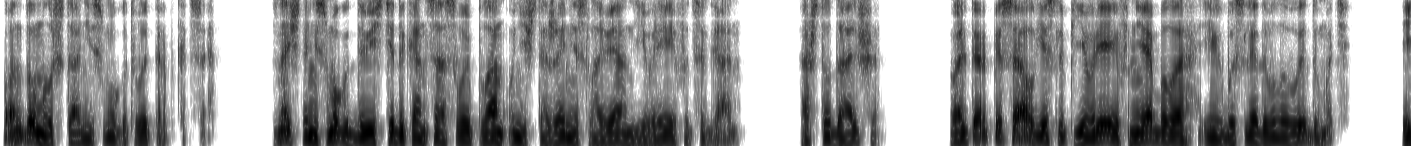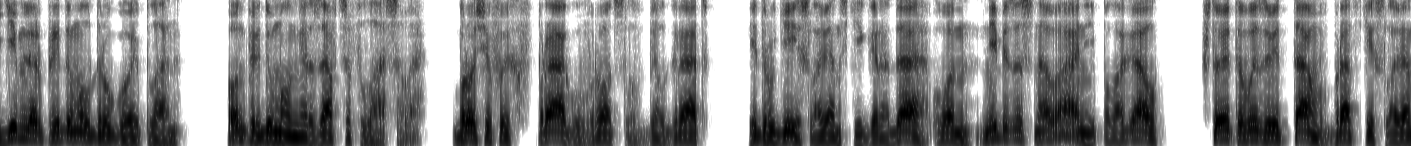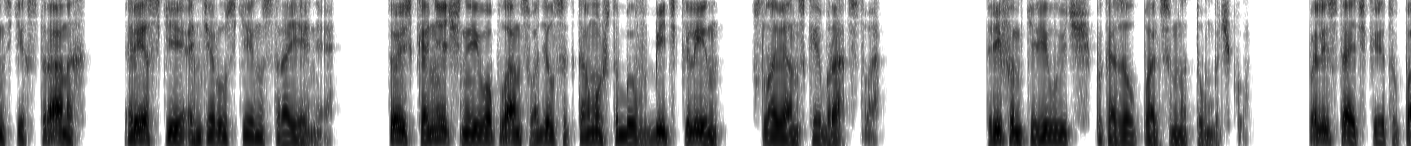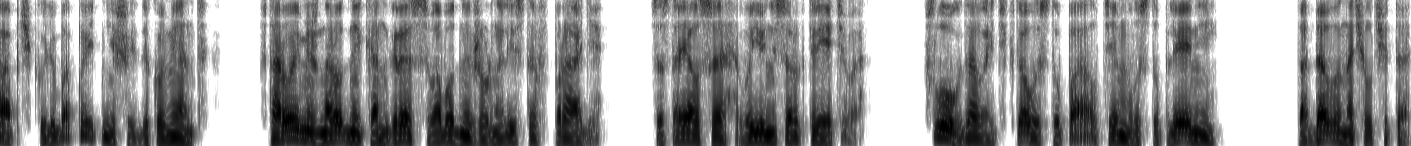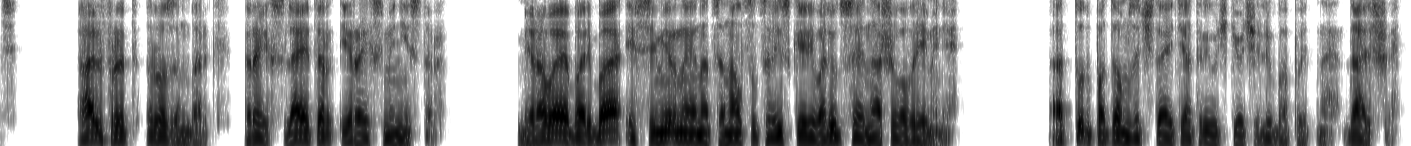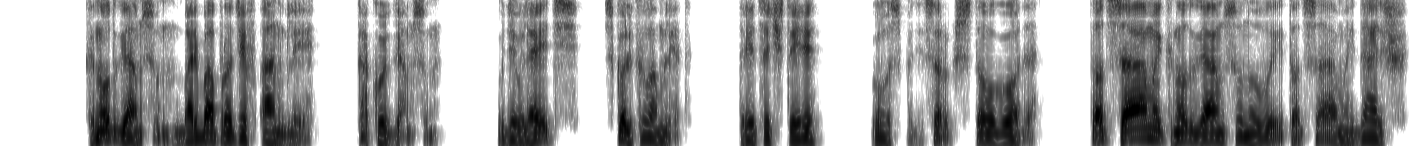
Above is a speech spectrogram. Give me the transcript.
Он думал, что они смогут выкарабкаться. Значит, они смогут довести до конца свой план уничтожения славян, евреев и цыган. А что дальше? Вольтер писал, если б евреев не было, их бы следовало выдумать. И Гиммлер придумал другой план. Он придумал мерзавцев Ласова. Бросив их в Прагу, Вроцлав, Белград и другие славянские города, он, не без оснований, полагал, что это вызовет там, в братских славянских странах, резкие антирусские настроения. То есть конечный его план сводился к тому, чтобы вбить клин в славянское братство. Трифон Кириллович показал пальцем на тумбочку. Полистайте-ка эту папочку, любопытнейший документ. Второй международный конгресс свободных журналистов в Праге. Состоялся в июне 43-го. Вслух давайте, кто выступал, тему выступлений. Тадава начал читать. Альфред Розенберг, рейхслейтер и рейхсминистр. Мировая борьба и всемирная национал-социалистская революция нашего времени. Оттуда потом зачитайте отрывочки, очень любопытно. Дальше. Кнут Гамсун. Борьба против Англии. Какой Гамсун? Удивляетесь? Сколько вам лет? Тридцать четыре? Господи, сорок шестого года. Тот самый Кнут Гамсун, увы, тот самый. Дальше.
